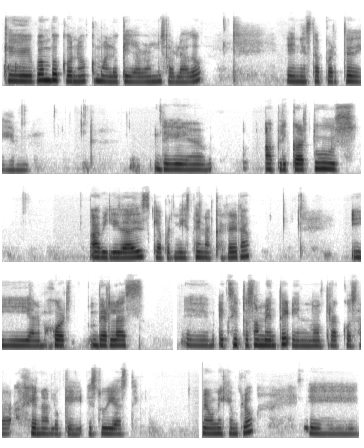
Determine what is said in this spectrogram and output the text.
que va un poco, ¿no? Como a lo que ya habíamos hablado en esta parte de, de aplicar tus habilidades que aprendiste en la carrera y a lo mejor verlas eh, exitosamente en otra cosa ajena a lo que estudiaste. Un ejemplo, eh,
